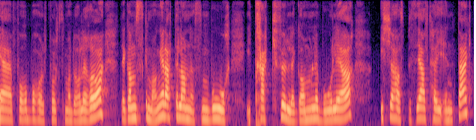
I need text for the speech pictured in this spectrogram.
er forbeholdt folk som har dårlig råd. Det er ganske mange i dette landet som bor i trekkfulle, gamle boliger. Ikke har spesielt høy inntekt,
